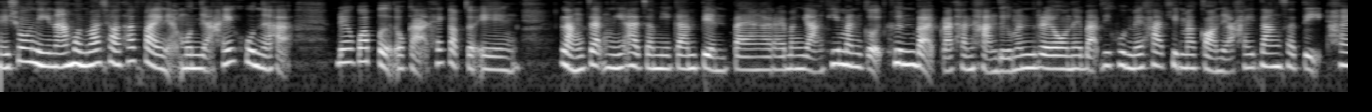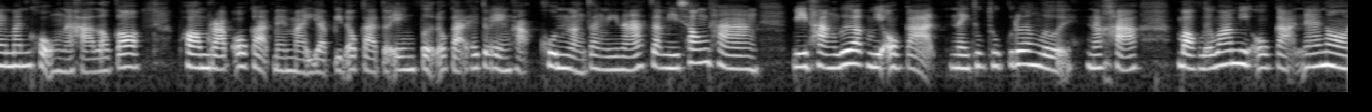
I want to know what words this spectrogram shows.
ในช่วงนี้นะมนว่าชาวธาตุไฟเนี่ยมนอยากให้คุณเนี่ยค่ะเรียกว่าเปิดโอกาสให้กับตัวเอง หลังจากนี้อาจจะมีการเปลี่ยนแปลงอะไรบางอย่างที่มันเกิดขึ้นแบบกระทันหันหรือมันเร็วในแบบที่คุณไม่คาดคิดมาก่อนอยากให้ตั้งสติให้มั่นคงนะคะ แล้วก็พร้อมรับโอกาสใหม่ๆ อย่าปิดโอกาสตัวเอง เปิดโอกาสให้ตัวเองค่ะ คุณหลังจากนี้นะ จะมีช่องทาง มีทางเลือกมีโอกาสในทุกๆเรื่องเลยนะคะ บอกเลยว่ามีโอกาสแน่นอน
